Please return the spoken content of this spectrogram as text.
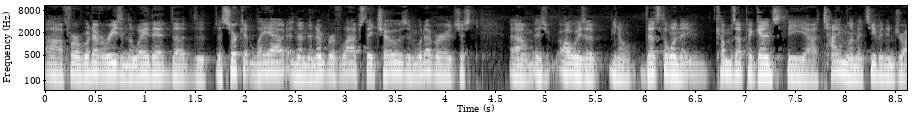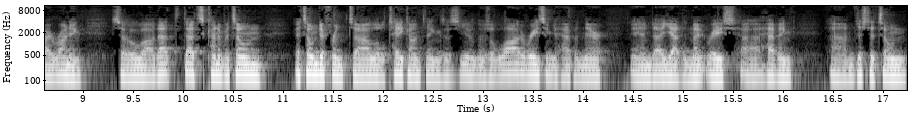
uh, for whatever reason, the way that the, the the circuit layout and then the number of laps they chose and whatever, it just um, is always a you know that's the one that comes up against the uh, time limits even in dry running. So uh, that that's kind of its own its own different uh, little take on things. Is you know there's a lot of racing to happen there, and uh, yeah, the night race uh, having um, just its own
